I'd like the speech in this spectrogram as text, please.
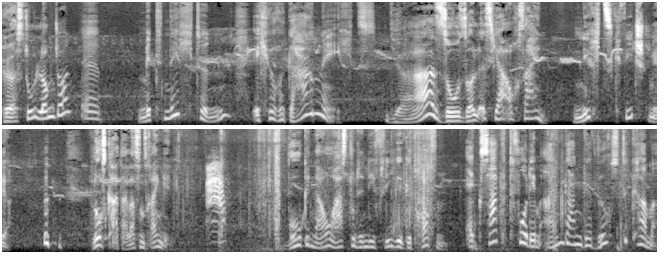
Hörst du, Long John? äh, mitnichten. Ich höre gar nichts. Ja, so soll es ja auch sein. Nichts quietscht mehr. Los, Kater, lass uns reingehen. Wo genau hast du denn die Fliege getroffen? Exakt vor dem Eingang der Würstekammer,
